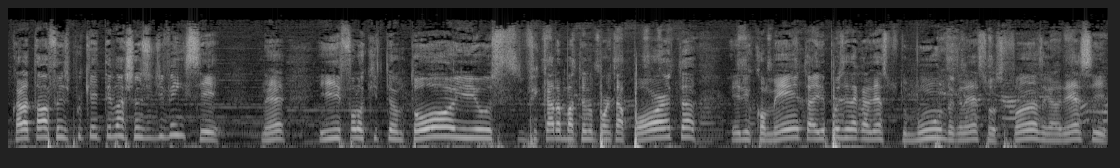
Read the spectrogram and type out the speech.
O cara tava feliz porque ele teve a chance de vencer, né? E falou que tentou e os ficaram batendo porta a porta. Ele comenta, aí depois ele agradece todo mundo, agradece os fãs, agradece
